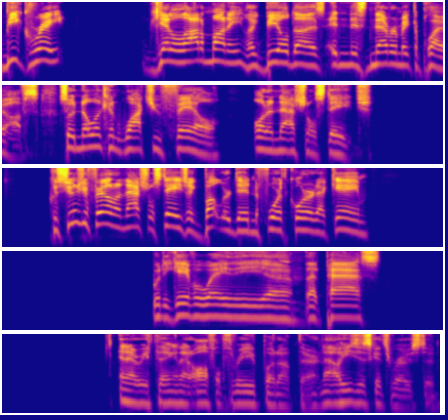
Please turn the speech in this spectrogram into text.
be great, get a lot of money like Beal does, and just never make the playoffs. So no one can watch you fail on a national stage. Because as soon as you fail on a national stage, like Butler did in the fourth quarter of that game, when he gave away the uh, that pass and everything, and that awful three he put up there. Now he just gets roasted.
